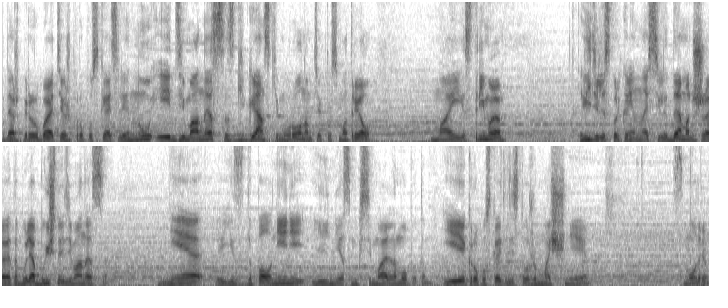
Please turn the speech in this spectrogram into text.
Даже перерубают тех же пропускателей. Ну и Димонесса с гигантским уроном. Те, кто смотрел мои стримы, видели, сколько они наносили дэмэджа. Это были обычные Димонессы не из дополнений и не с максимальным опытом. И кровопускатель здесь тоже мощнее. Смотрим.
